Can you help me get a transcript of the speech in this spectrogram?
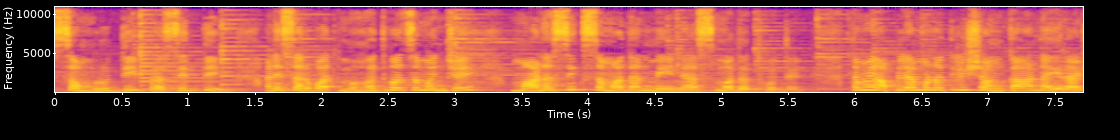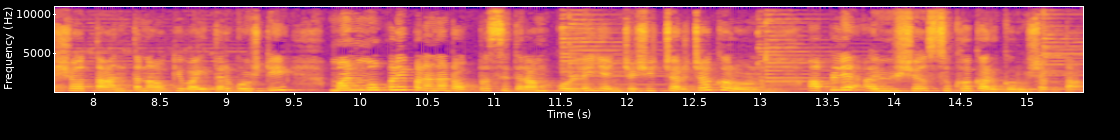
समृद्धी प्रसिद्धी आणि सर्वात महत्त्वाचं म्हणजे मानसिक समाधान मिळण्यास मदत होते. त्यामुळे आपल्या मनातील शंका नैराश्य ताणतणाव किंवा इतर गोष्टी मनमोकळेपणानं डॉक्टर सीताराम कोल्हे यांच्याशी चर्चा करून आपले आयुष्य सुखकर करू शकता.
